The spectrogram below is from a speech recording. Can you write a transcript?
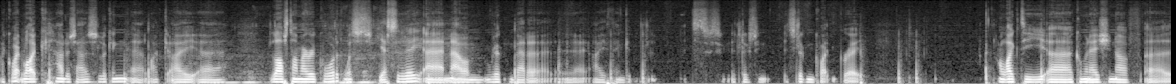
I quite like how this house is looking. Uh, like I, uh, last time I recorded was yesterday, and now I'm looking better. Uh, I think it, it's it looks it's looking quite great. I like the uh, combination of uh,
